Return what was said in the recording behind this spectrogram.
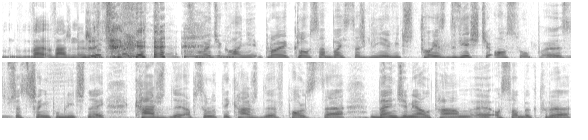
wa- ważnych rzeczach. Słuchajcie, kochani, projekt Close Up by Staś Gliniewicz to jest 200 osób e, z przestrzeni publicznej. Każdy, absolutnie każdy w Polsce będzie miał tam e, osoby, które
